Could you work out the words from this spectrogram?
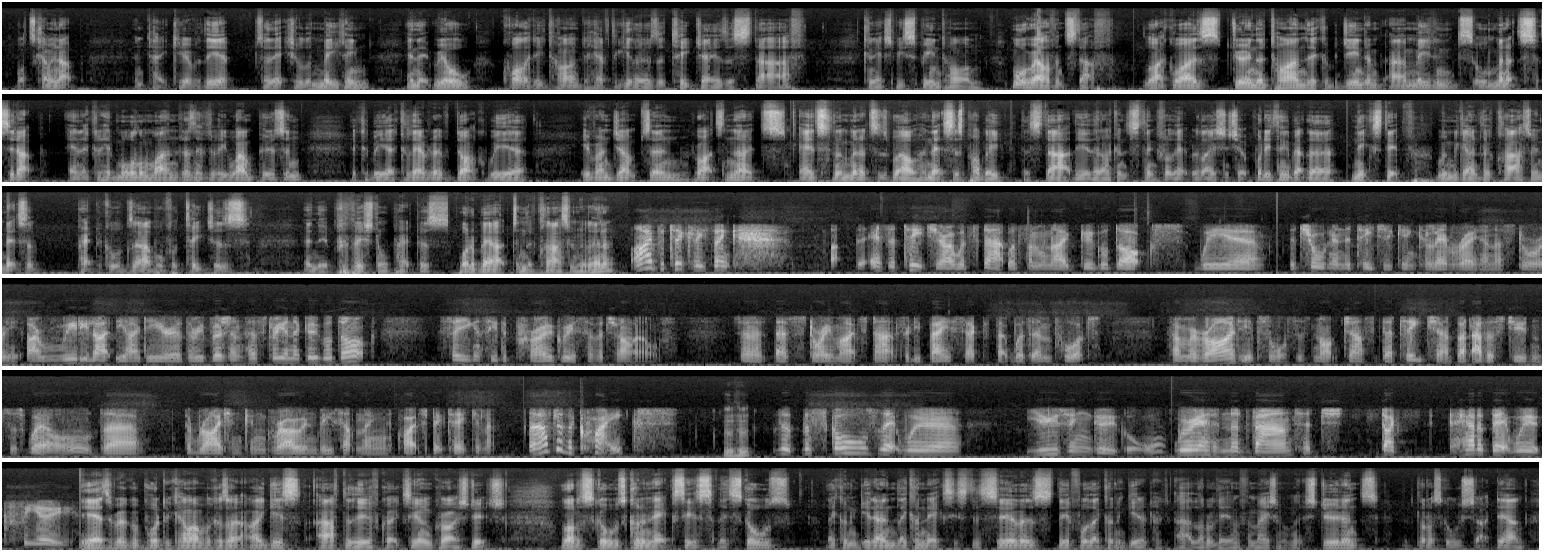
what's coming up, and take care of it there. So the actual the meeting and that real quality time to have together as a teacher, as a staff, can actually be spent on more relevant stuff. Likewise, during the time there could be agenda uh, meetings or minutes set up, and it could have more than one. It doesn't have to be one person. It could be a collaborative doc where everyone jumps in, writes notes, adds to the minutes as well. And that's just probably the start there that I can just think for that relationship. What do you think about the next step when we go into the classroom? That's a practical example for teachers in their professional practice. What about in the classroom, Elena? I particularly think as a teacher, I would start with something like Google Docs, where the children and the teacher can collaborate on a story. I really like the idea of the revision history in a Google Doc, so you can see the progress of a child. So a story might start pretty basic, but with input from a variety of sources, not just the teacher, but other students as well. The the writing can grow and be something quite spectacular. After the quakes, mm-hmm. the the schools that were using Google, we're at an advantage. Like, how did that work for you? Yeah, it's a very good point to come up because I, I guess after the earthquakes here in Christchurch, a lot of schools couldn't access their schools. They couldn't get in. They couldn't access the servers. Therefore, they couldn't get a lot of their information from the students. A lot of schools shut down.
